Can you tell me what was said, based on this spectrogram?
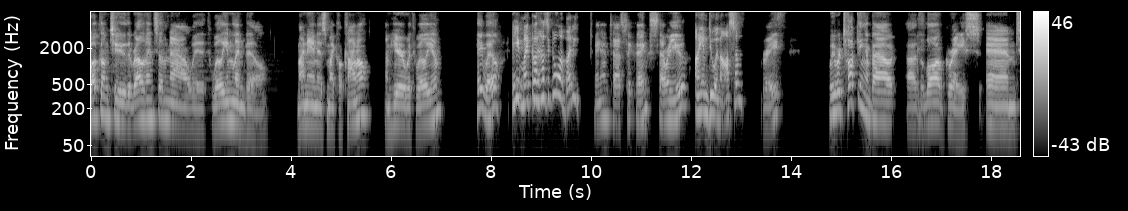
Welcome to the Relevance of Now with William Linville. My name is Michael Connell. I'm here with William. Hey, Will. Hey, Michael, how's it going, buddy? Fantastic. Thanks. How are you? I am doing awesome. Great. We were talking about uh, the law of grace. And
